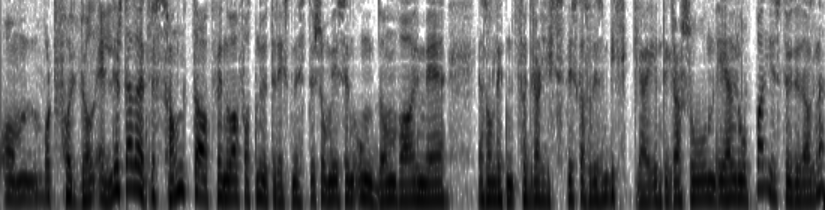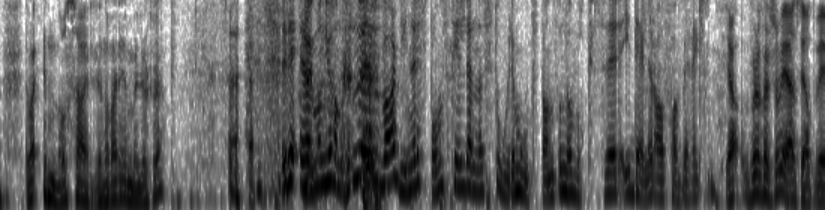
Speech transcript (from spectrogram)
om vårt forhold ellers Det er da interessant da, at vi nå har fått en utenriksminister som i sin ungdom var med en sånn liten føderalistisk Altså de som virkelig har integrasjon i Europa i studiedagene. Det var enda særere enn å være ML-er, tror jeg. Raymond Johansen, hva er din respons til denne store motstanden som nå vokser i deler av fagbevegelsen? Ja, For det første vil jeg si at vi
